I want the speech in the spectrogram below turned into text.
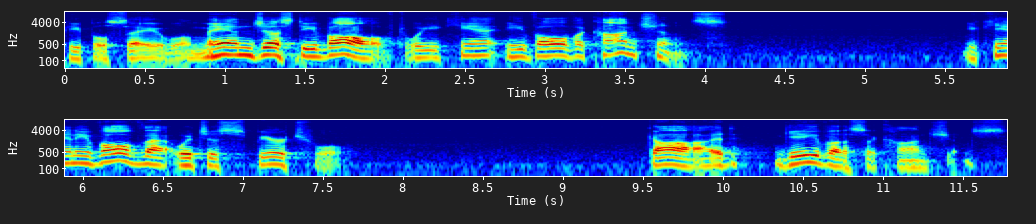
People say, well, man just evolved. Well, you can't evolve a conscience. You can't evolve that which is spiritual. God gave us a conscience.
